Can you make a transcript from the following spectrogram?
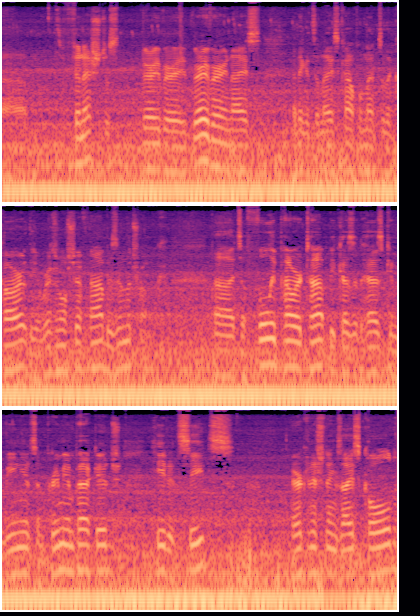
uh, finish. Just very, very, very, very nice. I think it's a nice complement to the car. The original shift knob is in the trunk. Uh, it's a fully powered top because it has convenience and premium package, heated seats, air conditioning's ice cold,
